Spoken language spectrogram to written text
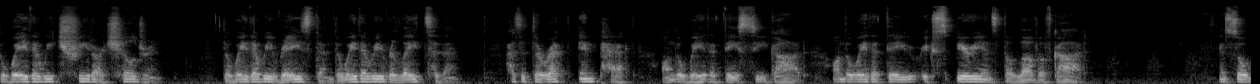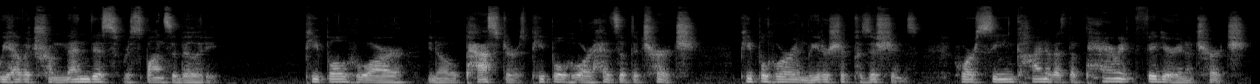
the way that we treat our children, the way that we raise them, the way that we relate to them, has a direct impact on the way that they see God, on the way that they experience the love of God. And so we have a tremendous responsibility. People who are, you know, pastors, people who are heads of the church, people who are in leadership positions, who are seen kind of as the parent figure in a church,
